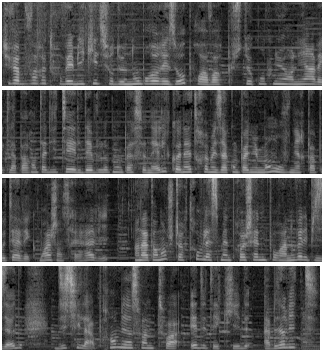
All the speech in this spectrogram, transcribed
Tu vas pouvoir retrouver Bikid sur de nombreux réseaux pour avoir plus de contenu en lien avec la parentalité et le développement personnel, connaître mes accompagnements ou venir papoter avec moi, j'en serais ravie. En attendant, je te retrouve la semaine prochaine pour un nouvel épisode. D'ici là, prends bien soin de toi et de tes kids. À bien vite!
